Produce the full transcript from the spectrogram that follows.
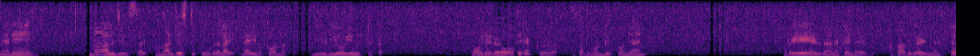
ഞാനേ നാലഞ്ച് ദിവസമായി. മൂന്നാലഞ്ച് ദിവസത്തിൽ കൂടുതലായി ലൈവൊക്കെ വന്നിട്ട് വീഡിയോയും ഇട്ടിട്ട്. ഓരോരോ തിരക്കുകൾ. അപ്പോൾ അതുകൊണ്ട് ഇപ്പോൾ ഞാൻ കുറേ എഴുതാനൊക്കെ ഉണ്ടായിരുന്നു. അപ്പോൾ അത് കഴിഞ്ഞിട്ട്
